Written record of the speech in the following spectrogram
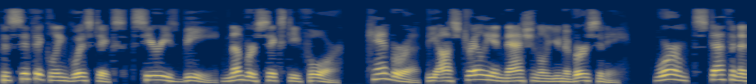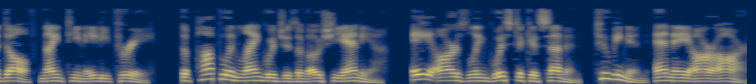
Pacific Linguistics, Series B, No. 64. Canberra, the Australian National University. Wurm, Stephen Adolphe, 1983. The Papuan Languages of Oceania. Ars Linguistica 7. Tübingen, NARR.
